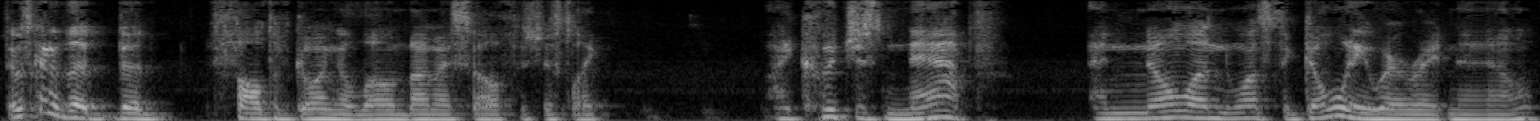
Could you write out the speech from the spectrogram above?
That was kind of the the fault of going alone by myself. Is just like I could just nap, and no one wants to go anywhere right now.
